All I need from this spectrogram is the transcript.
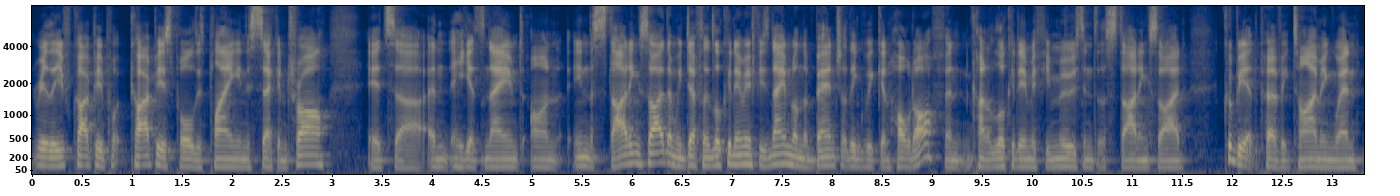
really, if Kai, Pearce-Paul is playing in his second trial, it's uh, and he gets named on in the starting side, then we definitely look at him. If he's named on the bench, I think we can hold off and kind of look at him if he moves into the starting side. Could be at the perfect timing when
